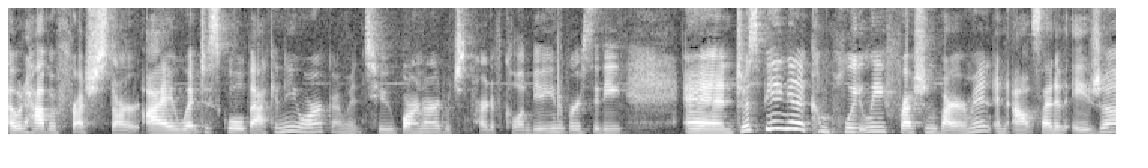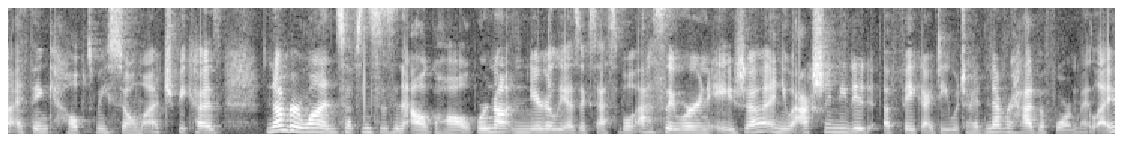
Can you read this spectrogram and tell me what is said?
I would have a fresh start. I went to school back in New York. I went to Barnard, which is part of Columbia University, and just being in a completely fresh environment and outside of Asia, I think helped me so much because number one, substances and alcohol were not nearly as accessible as they were in Asia, and you actually needed a fake ID, which I had never had before in my life.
